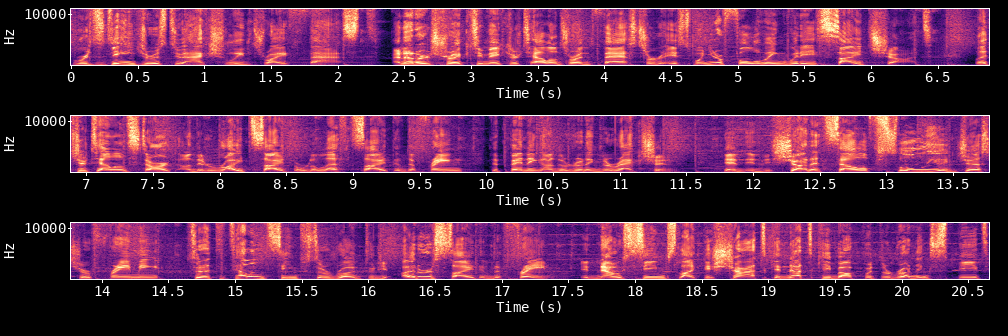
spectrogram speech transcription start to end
where it's dangerous to actually drive fast. Another trick to make your talent run faster is when you're following with a side shot. Let your talent start on the right side or the left side of the frame depending on the running direction. Then in the shot itself, slowly adjust your framing so that the talent seems to run to the other side of the frame. It now seems like the shot cannot keep up with the running speed,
